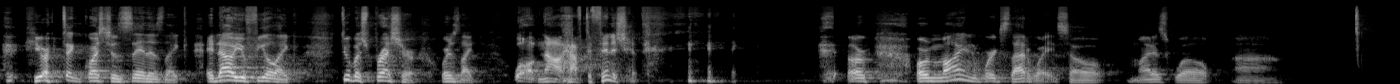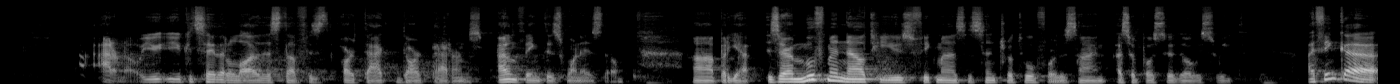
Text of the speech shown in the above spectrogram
your 10 questions said is like, and now you feel like too much pressure. Where it's like, well, now I have to finish it. or or mind works that way. So might as well. Uh, I don't know. You you could say that a lot of this stuff is are dark, dark patterns. I don't think this one is though. Uh, but yeah, is there a movement now to use Figma as a central tool for design as opposed to Adobe Suite? I think uh,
